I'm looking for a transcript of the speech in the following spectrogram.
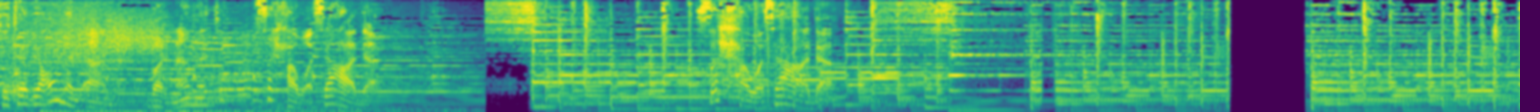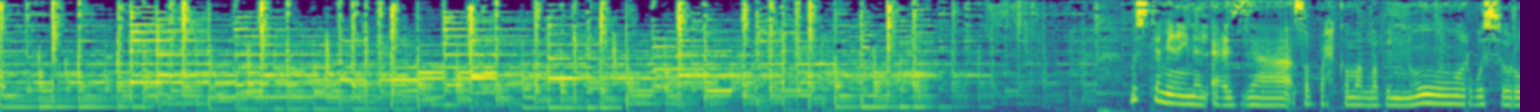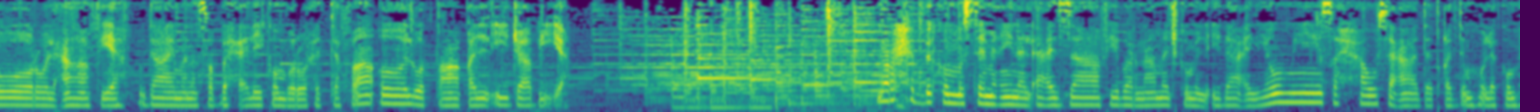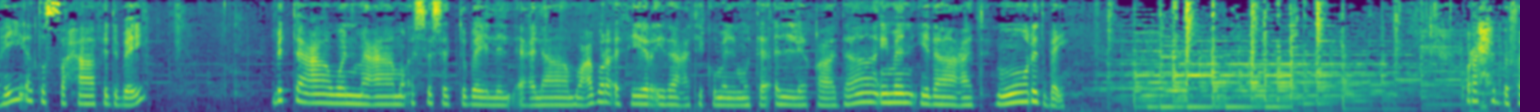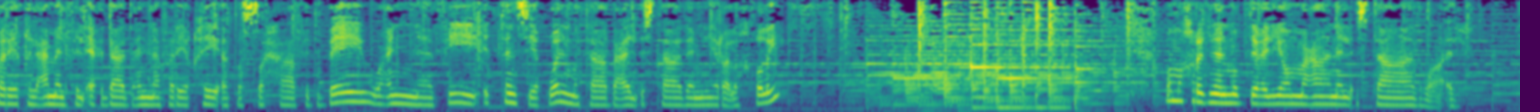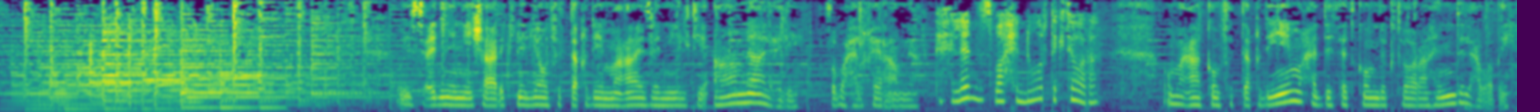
تتابعون الآن برنامج صحة وسعادة. صحة وسعادة. مستمعينا الأعزاء صبحكم الله بالنور والسرور والعافية ودائما نصبح عليكم بروح التفاؤل والطاقة الإيجابية. نرحب بكم مستمعينا الأعزاء في برنامجكم الإذاعي اليومي صحة وسعادة تقدمه لكم هيئة الصحة في دبي. بالتعاون مع مؤسسة دبي للإعلام وعبر أثير إذاعتكم المتألقة دائما إذاعة نور دبي. أرحب بفريق العمل في الإعداد. عندنا فريق هيئة الصحة في دبي وعندنا في التنسيق والمتابعة الأستاذة ميرا الخفلي ومخرجنا المبدع اليوم معانا الأستاذ وائل. ويسعدني أني يشاركني اليوم في التقديم معاي زميلتي آمنة العلي. صباح الخير آمنة أهلا صباح النور دكتورة. ومعاكم في التقديم محدثتكم دكتورة هند العوضي.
